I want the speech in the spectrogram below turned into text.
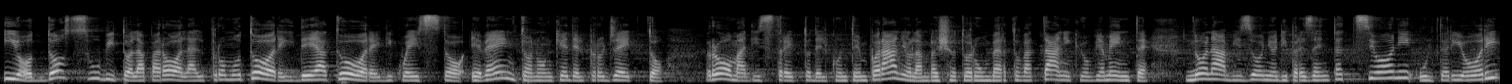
Io do subito la parola al promotore, ideatore di questo evento, nonché del progetto Roma, distretto del contemporaneo, l'ambasciatore Umberto Vattani che ovviamente non ha bisogno di presentazioni ulteriori,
